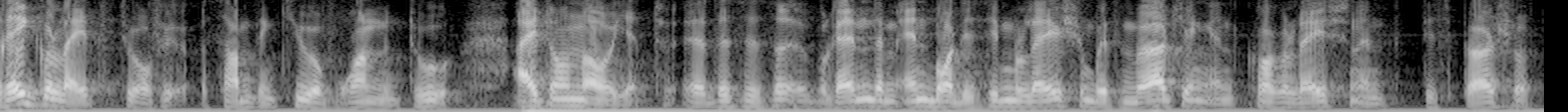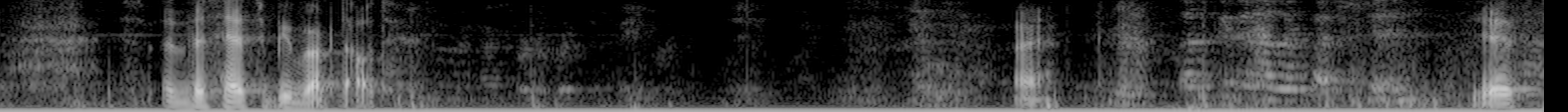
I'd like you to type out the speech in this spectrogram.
regulates to something Q of 1 and 2, I don't know yet. Uh, this is a random n-body simulation with merging and correlation and dispersion. This has to be worked out. Let's get another question. Yes.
